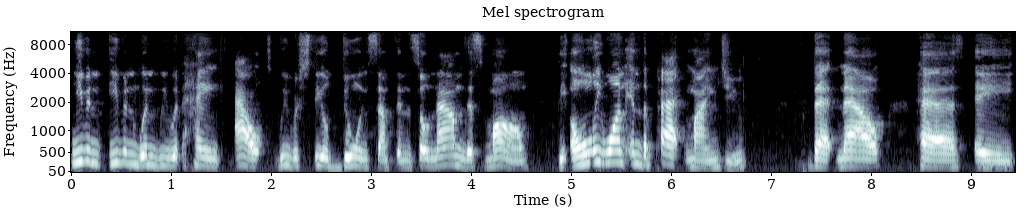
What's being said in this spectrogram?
even even when we would hang out, we were still doing something. And so now I'm this mom, the only one in the pack, mind you, that now has a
